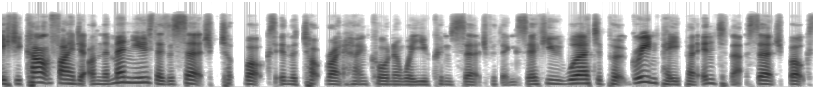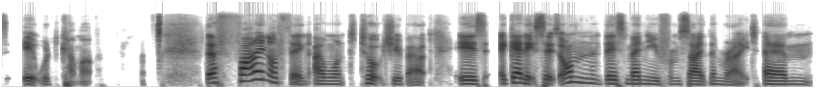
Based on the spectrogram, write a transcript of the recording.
If you can't find it on the menus, there's a search box in the top right hand corner where you can search for things. So if you were to put green paper into that search box, it would come up. The final thing I want to talk to you about is again, it's, it's on this menu from Cite Them Right, um,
